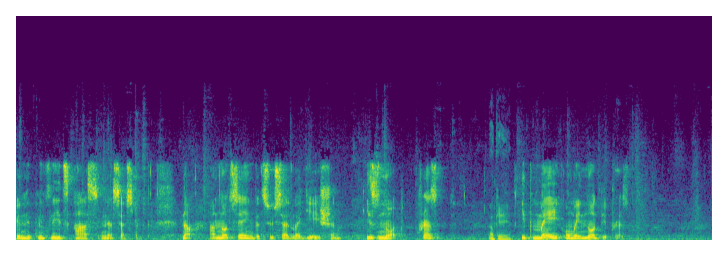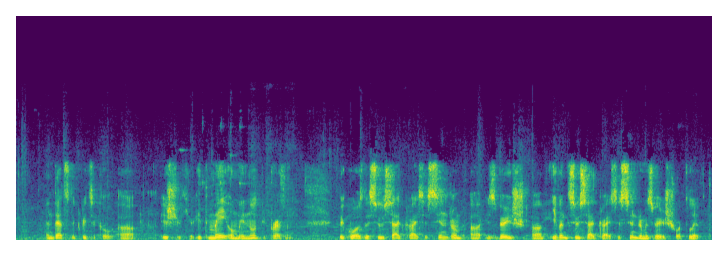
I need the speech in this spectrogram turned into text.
And it misleads us in assessment. Now, I'm not saying that suicidal ideation is not present. Okay. It may or may not be present. And that's the critical uh, issue here. It may or may not be present because the suicide crisis syndrome uh, is very, sh- uh, even suicide crisis syndrome is very short lived.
